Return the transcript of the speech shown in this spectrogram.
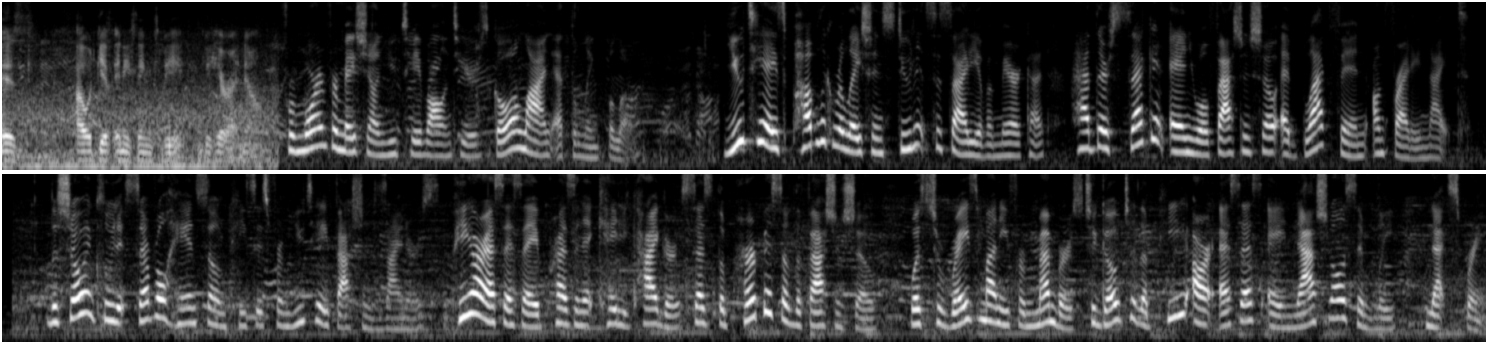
is I would give anything to be, be here right now. For more information on UTA volunteers, go online at the link below. UTA's Public Relations Student Society of America had their second annual fashion show at Blackfinn on Friday night. The show included several hand-sewn pieces from UTA fashion designers. PRSSA President Katie Kiger says the purpose of the fashion show was to raise money for members to go to the PRSSA National Assembly next spring.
